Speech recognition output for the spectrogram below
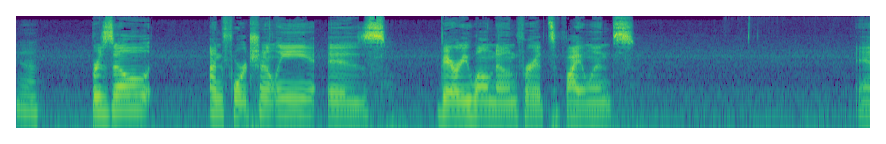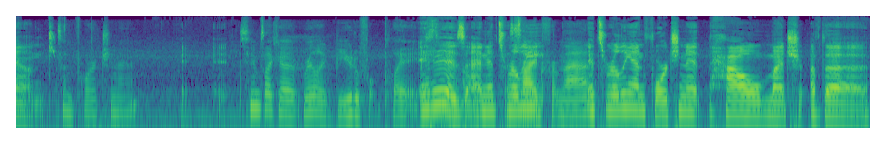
yeah. Brazil, unfortunately, is very well known for its violence. And It's unfortunate. It seems like a really beautiful place. It is, know, and it's aside really from that. It's really unfortunate how much of the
